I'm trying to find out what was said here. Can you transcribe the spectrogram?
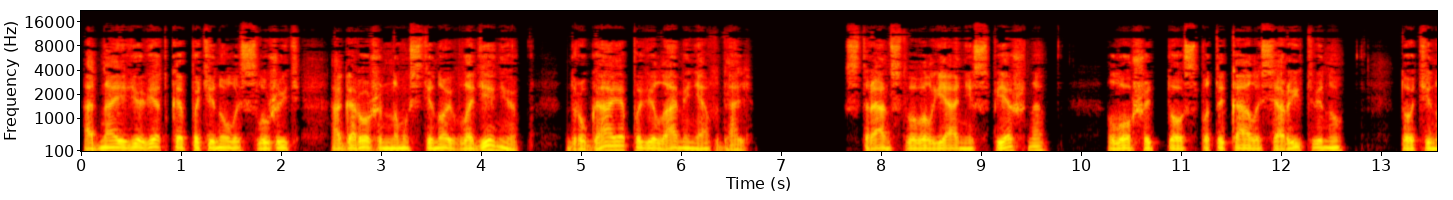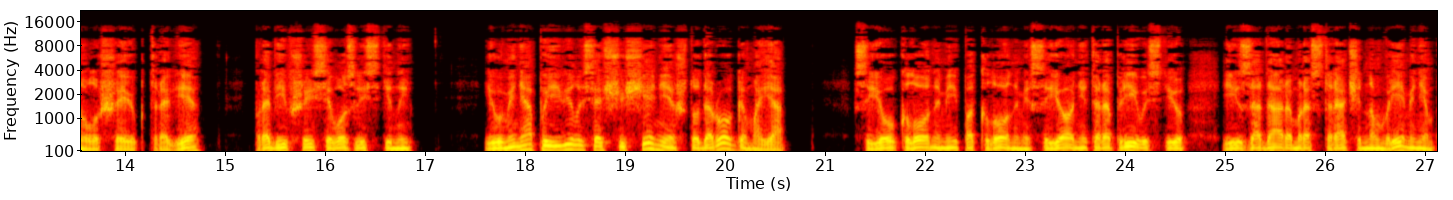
Одна ее ветка потянулась служить огороженному стеной владению, другая повела меня вдаль. Странствовал я неспешно, лошадь то спотыкалась о рытвину, то тянула шею к траве, пробившейся возле стены. И у меня появилось ощущение, что дорога моя, с ее уклонами и поклонами, с ее неторопливостью и за даром растраченным временем,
